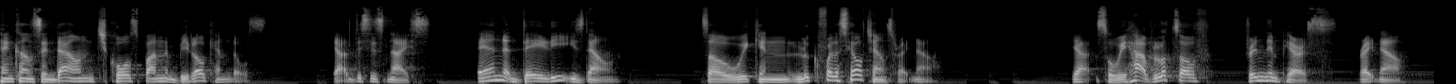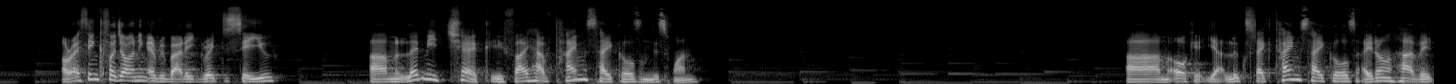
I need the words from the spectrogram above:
Tenkan Sen down, Chikou span below candles. Yeah, this is nice. And daily is down. So we can look for the sell chance right now. Yeah, so we have lots of trending pairs right now. All right, thank you for joining everybody. Great to see you. Um, let me check if I have time cycles on this one. Um, okay, yeah, looks like time cycles. I don't have it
